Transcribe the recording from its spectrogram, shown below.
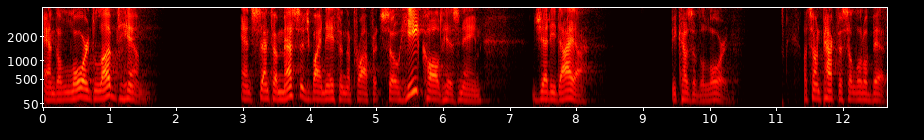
And the Lord loved him and sent a message by Nathan the prophet. So he called his name Jedidiah because of the Lord. Let's unpack this a little bit.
